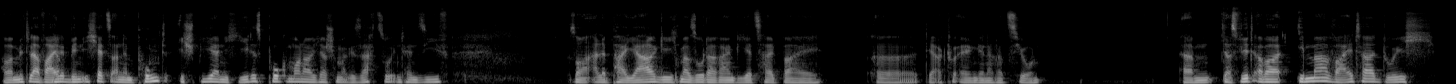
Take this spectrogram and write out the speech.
Aber mittlerweile bin ich jetzt an dem Punkt, ich spiele ja nicht jedes Pokémon, habe ich ja schon mal gesagt, so intensiv, sondern alle paar Jahre gehe ich mal so da rein, wie jetzt halt bei äh, der aktuellen Generation. Ähm, das wird aber immer weiter durch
